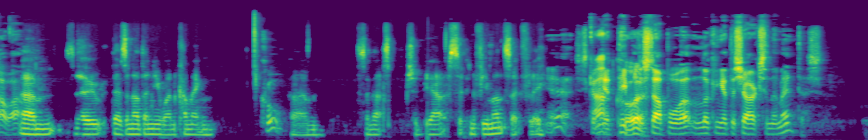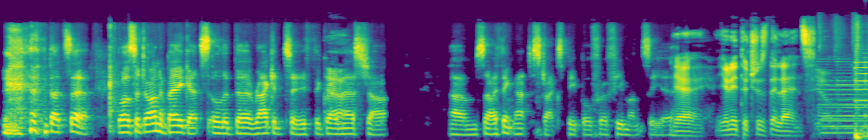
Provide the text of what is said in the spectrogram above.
Oh wow. Um, so there's another new one coming cool. um, so that should be out in a few months, hopefully. Yeah, just gotta Ah, get people cool. to stop looking at the sharks and the mantis. That's it. Well, Sodwana Bay gets all of the ragged tooth, the grey Yeah. nurse shark. Um, so I think that distracts people for a few months a year. Yeah, you need to choose the lens. Yeah.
